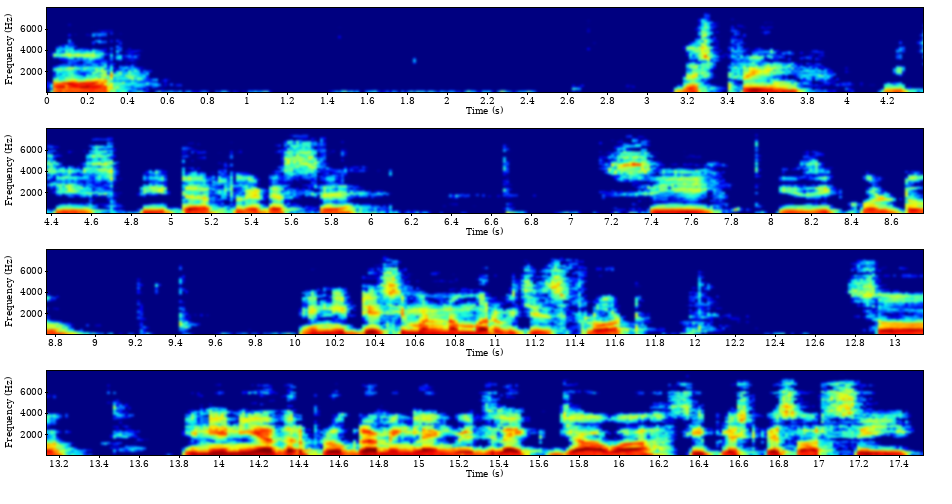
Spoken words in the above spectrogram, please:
or the string which is Peter let us say C is equal to any decimal number which is float. So in any other programming language like Java, C++ or C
